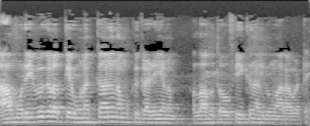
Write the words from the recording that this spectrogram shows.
ആ മുറിവുകളൊക്കെ ഉണക്കാനും നമുക്ക് കഴിയണം. അള്ളാഹു തൗഫീക്ക് നൽകുമാറാവട്ടെ.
